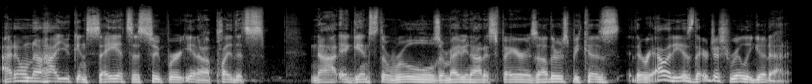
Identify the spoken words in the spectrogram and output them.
I don't know how you can say it's a super, you know, a play that's not against the rules or maybe not as fair as others because the reality is they're just really good at it.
